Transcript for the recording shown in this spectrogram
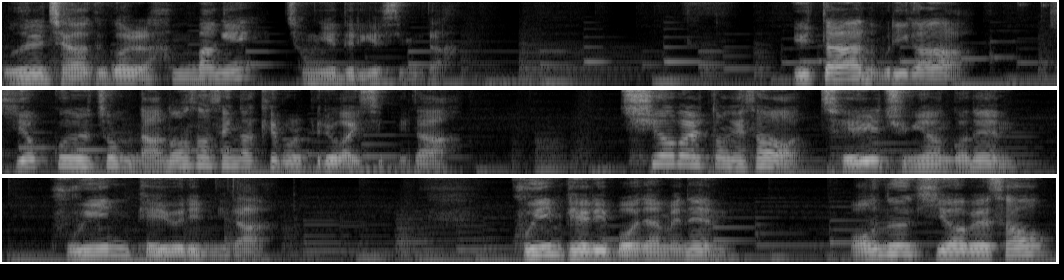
오늘 제가 그걸 한 방에 정리해드리겠습니다. 일단 우리가 기업군을 좀 나눠서 생각해 볼 필요가 있습니다. 취업 활동에서 제일 중요한 거는 구인 배율입니다. 구인 배율이 뭐냐면은 어느 기업에서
